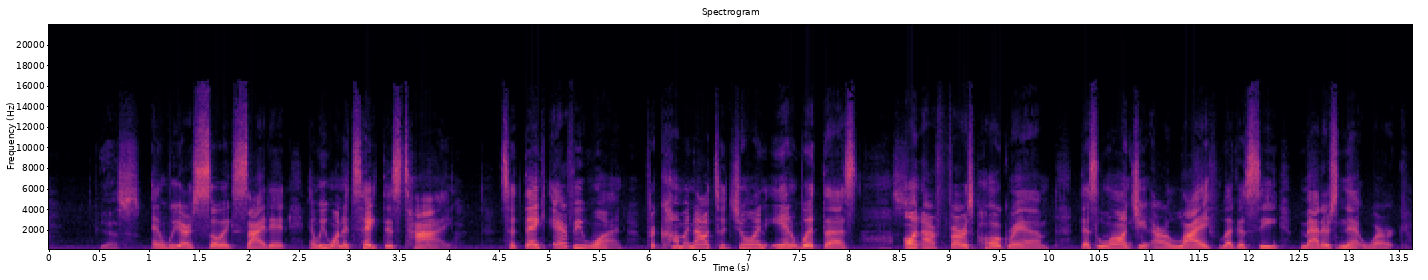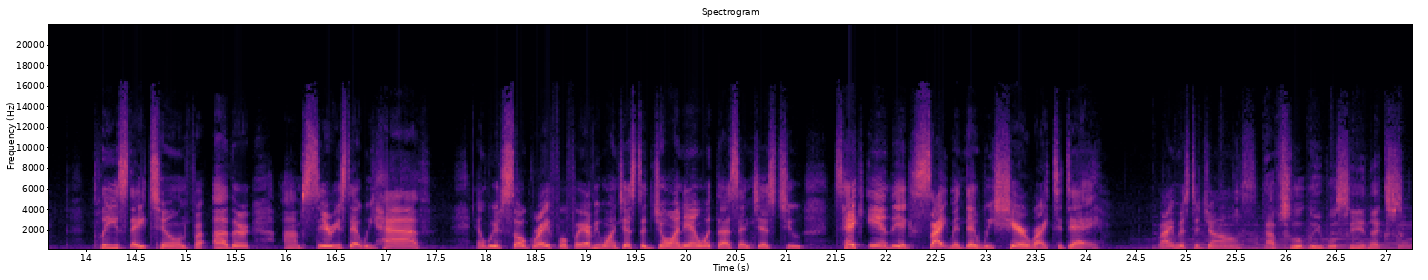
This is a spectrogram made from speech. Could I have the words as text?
yes. And we are so excited. And we want to take this time to thank everyone for coming out to join in with us on our first program that's launching our Life Legacy Matters Network. Please stay tuned for other um, series that we have. And we're so grateful for everyone just to join in with us and just to take in the excitement that we share right today. Right, Mr. Jones? Absolutely. We'll see you next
